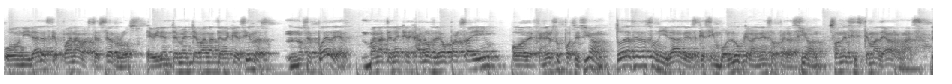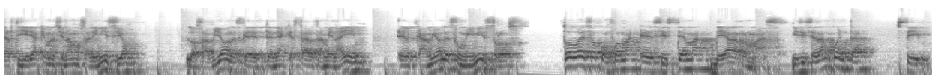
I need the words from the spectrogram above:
o unidades que puedan abastecerlos, evidentemente van a tener que decirles, no se puede, van a tener que dejar los Leopards ahí o defender su posición. Todas esas unidades que se involucran en esa operación son el sistema de armas, la artillería que mencionamos al inicio, los aviones que tendrían que estar también ahí, el camión de suministros, todo eso conforma el sistema de armas. Y si se dan cuenta, si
